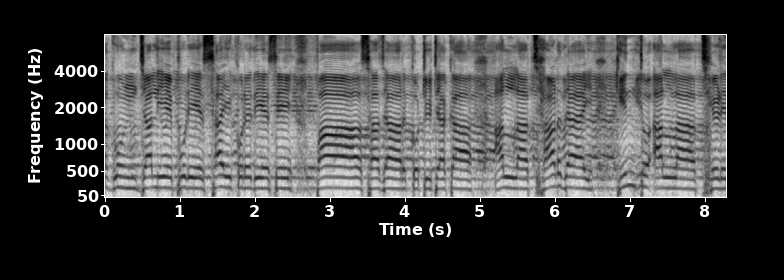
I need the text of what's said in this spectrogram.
আগুন জ্বালিয়ে পুড়িয়ে ছাই করে দিয়েছে। পাঁচ হাজার কোটি টাকা আল্লাহ ছাড় দেয়, কিন্তু আল্লাহ ছেড়ে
